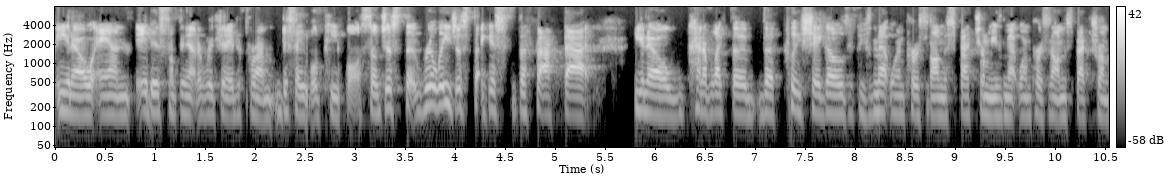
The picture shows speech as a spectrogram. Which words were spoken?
you know, and it is something that originated from disabled people. So just the really just I guess the fact that you know, kind of like the the cliche goes, if you've met one person on the spectrum, you've met one person on the spectrum.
